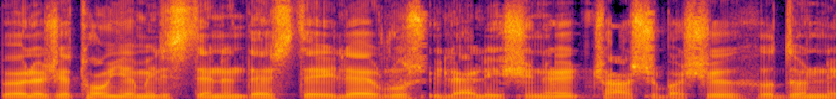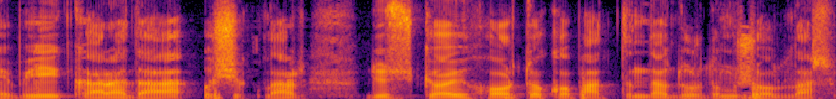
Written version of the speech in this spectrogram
Böylece Tonya milislerinin desteğiyle Rus ilerleyişini Çarşıbaşı, Hıdırnebi, Karadağ, Işıklar, Düzköy, Hortokop hattında durdurmuş oldular.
